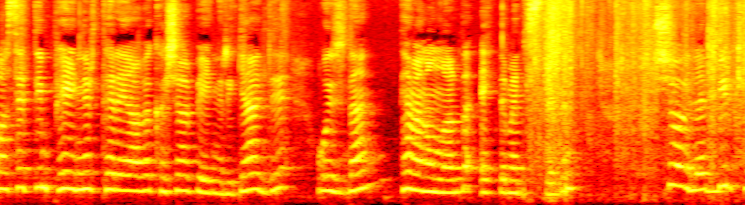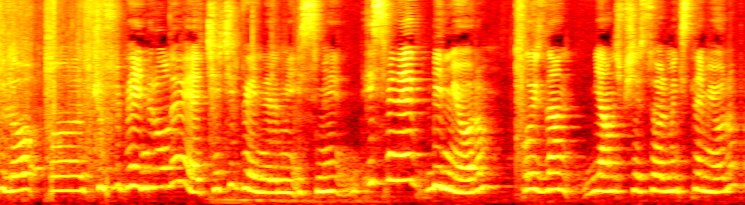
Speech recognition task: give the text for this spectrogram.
Bahsettiğim peynir, tereyağı ve kaşar peyniri geldi. O yüzden hemen onları da eklemek istedim. Şöyle bir kilo e, küflü peynir oluyor ya çeçil peyniri mi ismi ismini bilmiyorum. O yüzden yanlış bir şey söylemek istemiyorum.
